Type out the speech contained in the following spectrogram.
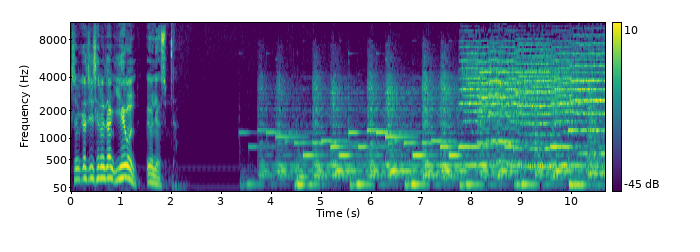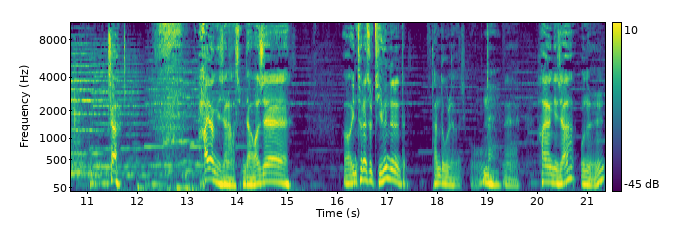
지금까지 새누리당 이혜훈 의원이었습니다. 자, 하영 기자 나왔습니다. 어제 어, 인터넷을 뒤흔드는 다- 단독을 해가지고 네. 하영 기자 오늘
